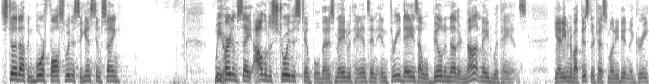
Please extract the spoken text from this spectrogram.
stood up and bore false witness against him, saying, We heard him say, I will destroy this temple that is made with hands, and in three days I will build another not made with hands. Yet, even about this, their testimony didn't agree.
